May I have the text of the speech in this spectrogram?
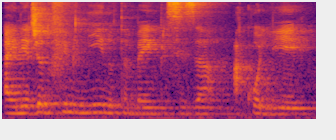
a energia do feminino também precisa acolher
